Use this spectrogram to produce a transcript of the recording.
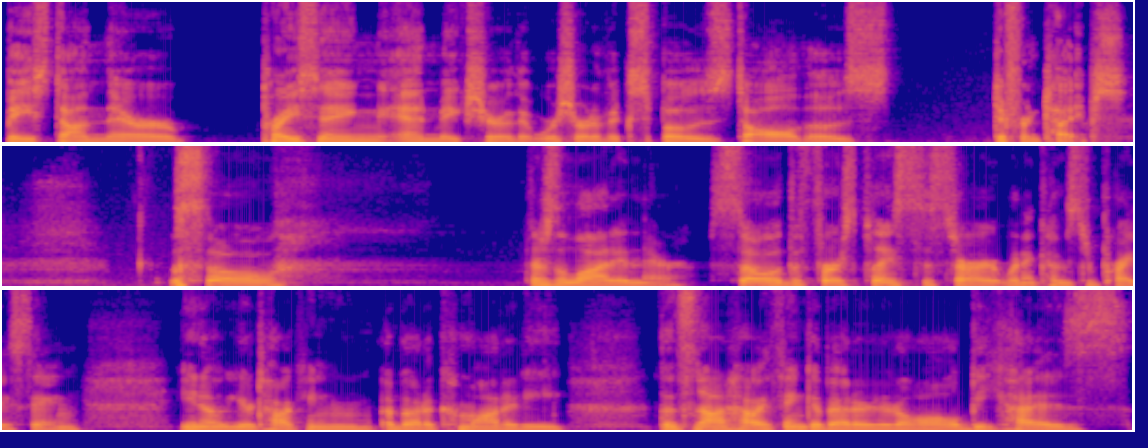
based on their pricing and make sure that we're sort of exposed to all those different types? So there's a lot in there. So the first place to start when it comes to pricing, you know, you're talking about a commodity. That's not how I think about it at all because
